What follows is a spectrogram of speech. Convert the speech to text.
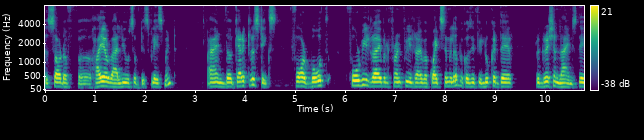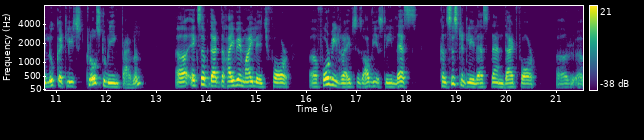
the sort of uh, higher values of displacement. And the characteristics for both four-wheel drive and front-wheel drive are quite similar because if you look at their regression lines, they look at least close to being parallel, uh, except that the highway mileage for uh, four-wheel drives is obviously less, consistently less than that for uh, uh,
